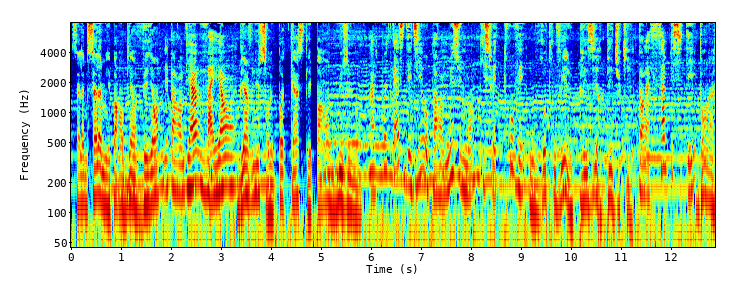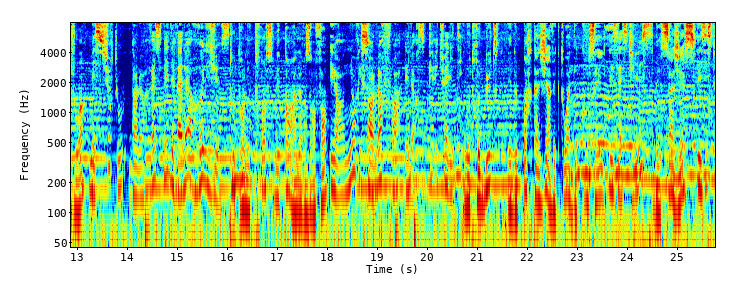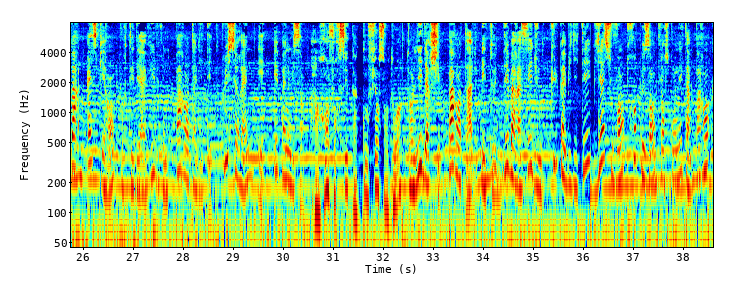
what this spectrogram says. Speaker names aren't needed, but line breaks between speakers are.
Salam salam les parents bienveillants.
Les parents bienveillants.
Bienvenue sur le podcast Les parents musulmans.
Un podcast dédié aux parents musulmans qui souhaitent trouver
ou retrouver le plaisir d'éduquer.
Dans la simplicité.
Dans la joie.
Mais surtout dans le respect des valeurs religieuses.
Tout en les transmettant à leurs enfants.
Et en nourrissant leur foi et leur spiritualité.
Notre but est de partager avec toi des conseils.
Des astuces.
Des sagesses.
Des histoires inspirantes pour t'aider à vivre une parentalité plus sereine et épanouie
à renforcer ta confiance en toi,
ton leadership parental et te débarrasser d'une culpabilité bien souvent trop pesante lorsqu'on est un parent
